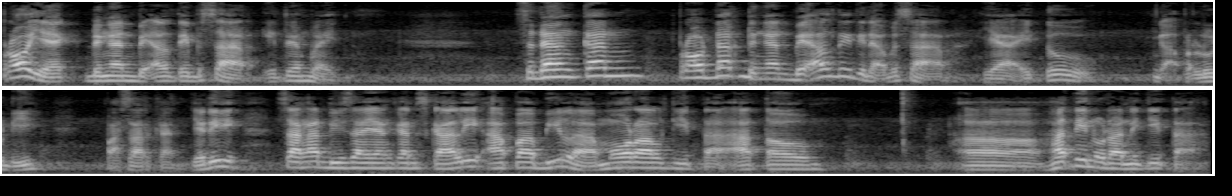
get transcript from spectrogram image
proyek dengan BLT besar itu yang baik. Sedangkan produk dengan BLT tidak besar, yaitu nggak perlu dipasarkan. Jadi sangat disayangkan sekali apabila moral kita atau uh, hati nurani kita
